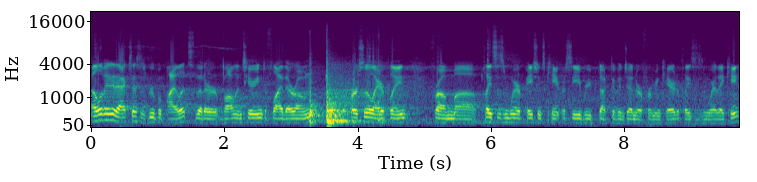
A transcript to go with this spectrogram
Elevated Access is a group of pilots that are volunteering to fly their own personal airplane from uh, places where patients can't receive reproductive and gender affirming care to places where they can.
